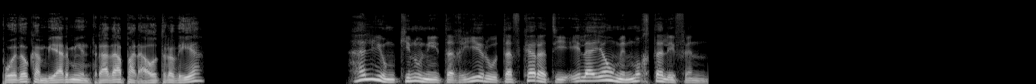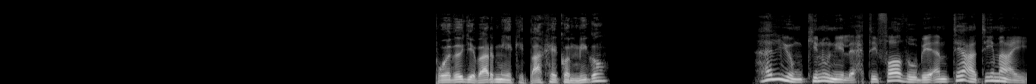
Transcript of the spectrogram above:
¿Puedo cambiar mi entrada para otro día? هل يمكنني تغيير تذكرتي إلى يوم مختلف؟ ¿Puedo llevar mi equipaje conmigo? هل يمكنني الاحتفاظ بأمتعتي معي؟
